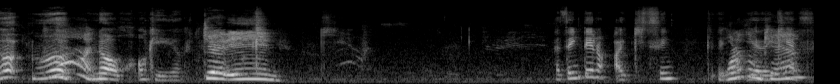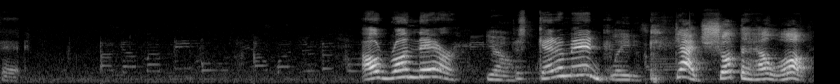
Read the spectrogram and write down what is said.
Oh, Come on. No, okay, okay. Get in. I think they don't. I think One of them yeah, they can. can't fit. I'll run there. Yo, Just get them in. ladies. Dad, shut the hell up.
